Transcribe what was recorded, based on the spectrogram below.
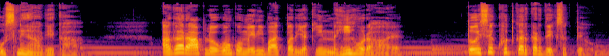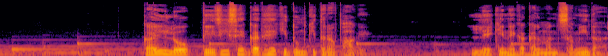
उसने आगे कहा अगर आप लोगों को मेरी बात पर यकीन नहीं हो रहा है तो इसे खुद कर कर देख सकते हो। कई लोग तेज़ी से गधे की दुम की तरफ़ भागे, लेकिन एक अकलमंद जमींदार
